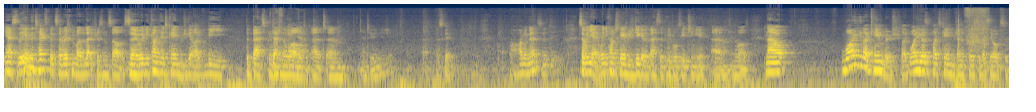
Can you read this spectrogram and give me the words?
Yeah, so the, even the textbooks are written by the lecturers themselves. So Mm. when you come here to Cambridge, you get like the the best pretty much in the Definitely, world at um at UG. Uh, That's good. Oh, how many minutes? So when yeah, when you come to Cambridge, you do get the best of people teaching you um, in the world. Now, why do you like Cambridge? Like, why do you guys apply to Cambridge as opposed to let's say Oxford?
